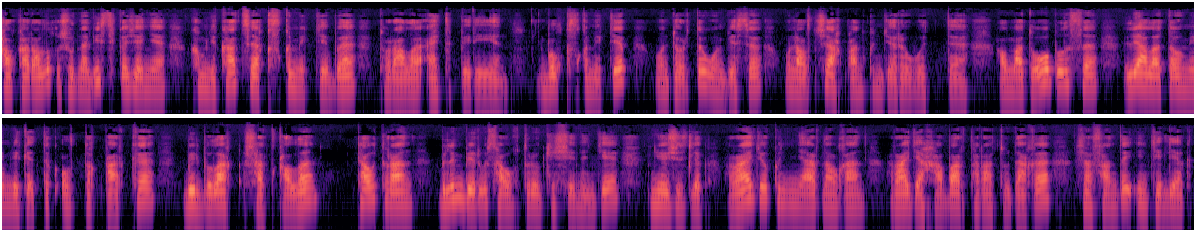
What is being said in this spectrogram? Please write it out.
халықаралық журналистика және коммуникация қысқы мектебі туралы айтып берейін. Бұл қысқы мектеп 14 15 16 ақпан күндері өтті. Алматы облысы іле алатау мемлекеттік ұлттық паркі белбұлақ шатқалы тау тұран білім беру сауықтыру кешенінде дүниежүзілік радио күніне арналған радиохабар таратудағы жасанды интеллект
